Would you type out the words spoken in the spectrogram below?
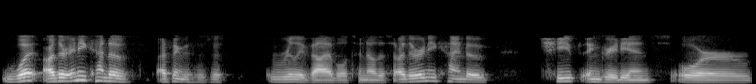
What are there any kind of? I think this is just really valuable to know this. Are there any kind of cheap ingredients or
